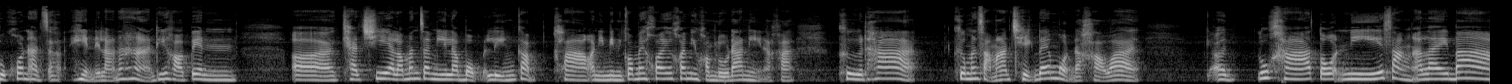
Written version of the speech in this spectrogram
ทุกคนอาจจะเห็นในร้านอาหารที่เขาเป็นแคชเชียร์แล้วมันจะมีระบบลิงก์กับคลาวอันนี้มินก็ไม่ค่อยค่อยมีความรู้ด้านนี้นะคะ คือถ้าคือมันสามารถเช็คได้หมดนะคะว่าลูกค้าโต๊ะนี้สั่งอะไรบ้าง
